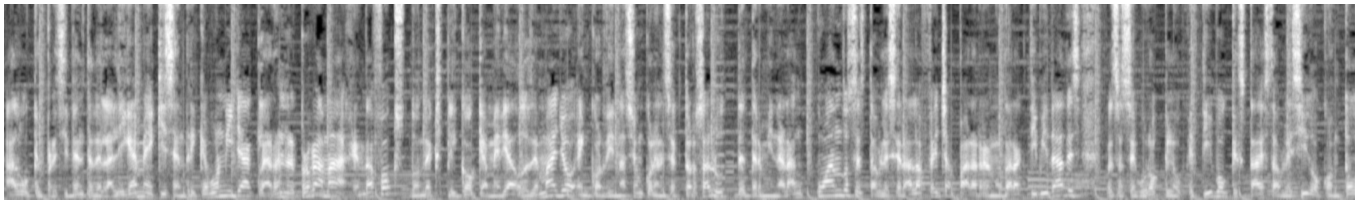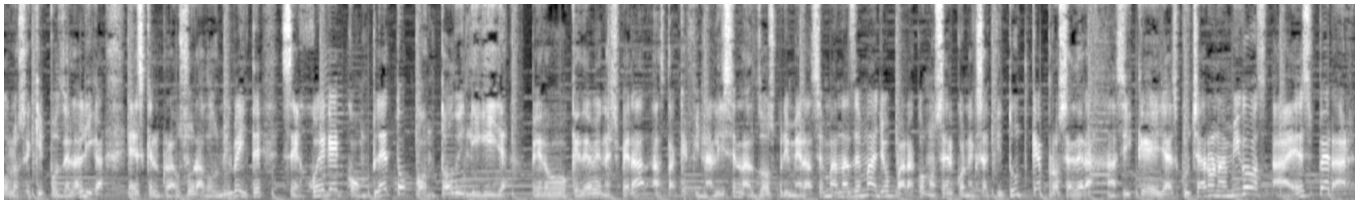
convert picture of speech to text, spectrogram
algo que el presidente de la Liga MX, Enrique Bonilla, aclaró en el programa Agenda Fox, donde explicó que a mediados de mayo, en coordinación con el sector salud, determinarán cuándo se establecerá la fecha para reanudar actividades, pues aseguró que el objetivo que está establecido con todos los equipos de la liga es que el Clausura 2020 se juegue completo con todo y liguilla, pero que deben esperar hasta que finalicen las dos primeras semanas de mayo para conocer con exactitud qué procederá. Así que ya escucharon amigos, a esperar.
